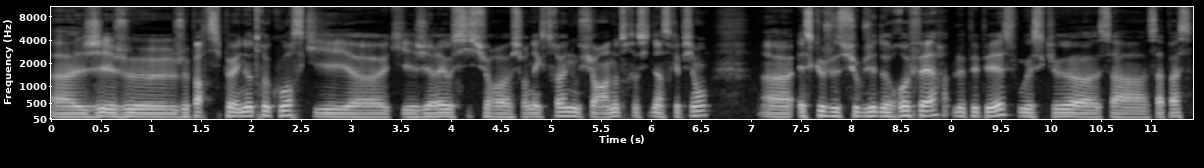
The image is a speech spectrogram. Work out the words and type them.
je, je, participe à une autre course qui, qui est gérée aussi sur, sur Nextrun ou sur un autre site d'inscription. est-ce que je suis obligé de refaire le PPS ou est-ce que ça, ça passe?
